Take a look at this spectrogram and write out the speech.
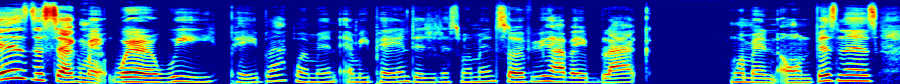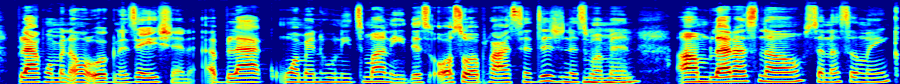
is the segment where we pay black women and we pay indigenous women. So if you have a black woman owned business, black woman owned organization, a black woman who needs money. This also applies to indigenous women. Um, let us know, send us a link,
